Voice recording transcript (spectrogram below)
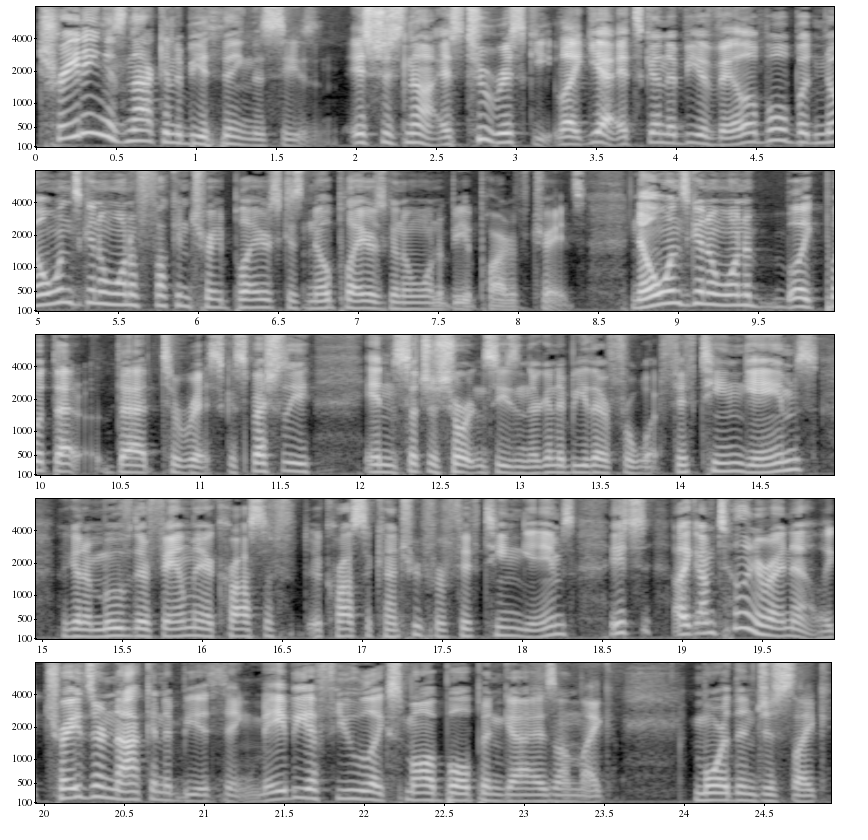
trading is not going to be a thing this season. It's just not. It's too risky. Like, yeah, it's going to be available, but no one's going to want to fucking trade players because no player is going to want to be a part of trades. No one's going to want to like put that that to risk, especially in such a shortened season. They're going to be there for what 15 games. They're going to move their family across the across the country for 15 games. It's like I'm telling you right now, like trades are not going to be a thing. Maybe a few like small bullpen guys on like more than just like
